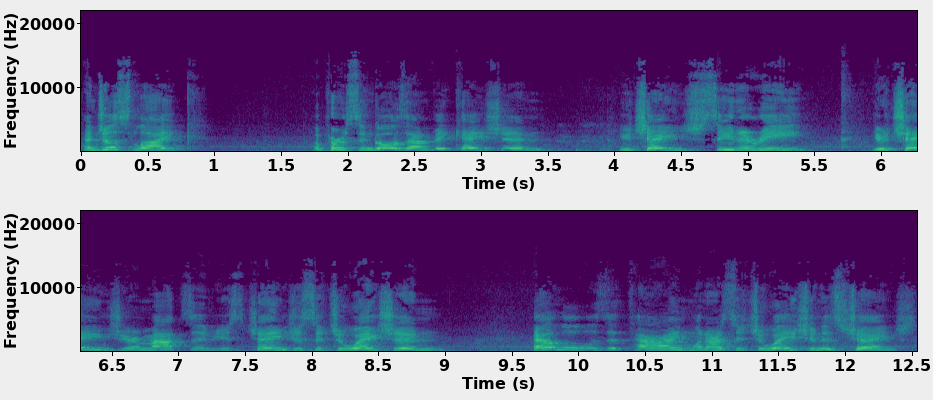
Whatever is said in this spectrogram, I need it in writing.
And just like a person goes on vacation, you change scenery, you change your matziv, you change your situation. Elul is a time when our situation is changed.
